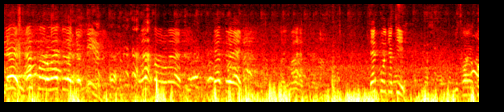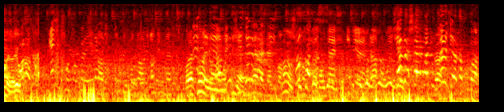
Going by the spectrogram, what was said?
Gyere, ezt várom el tőled, Gyöki! Ezt várom el! Kettő, egy! Na, így már lehet. Szép volt, Gyöki! Itt van a kamera, jó? Alex, nagyon jó volt, ilyen. Nagyon szép, hogy be vagy el. Kedvesen vagyunk, legyél a kapuba!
